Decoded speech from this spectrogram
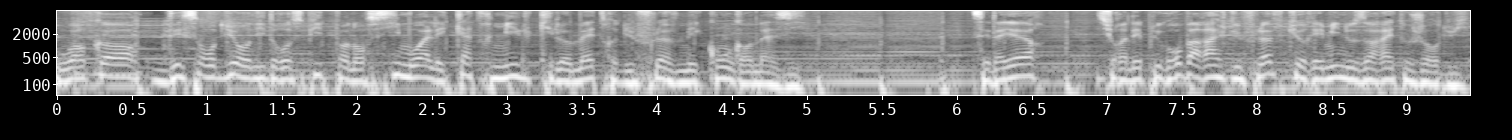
ou encore descendu en hydrospeed pendant 6 mois les 4000 km du fleuve Mekong en Asie. C'est d'ailleurs sur un des plus gros barrages du fleuve que Rémi nous arrête aujourd'hui.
